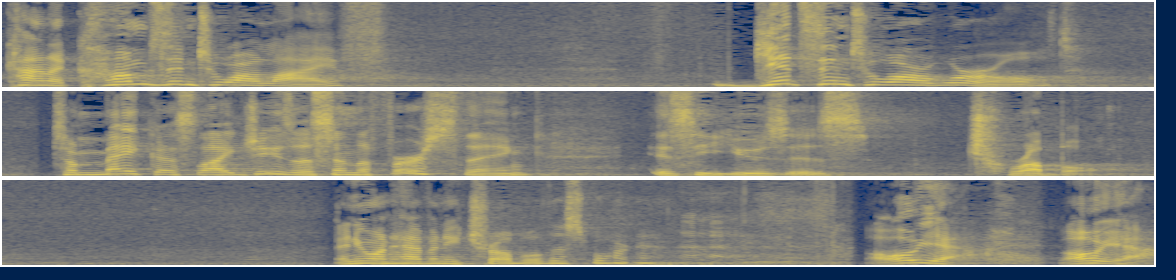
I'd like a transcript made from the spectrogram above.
kind of comes into our life, gets into our world to make us like Jesus. And the first thing is he uses trouble. Anyone have any trouble this morning? Oh, yeah. Oh, yeah,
